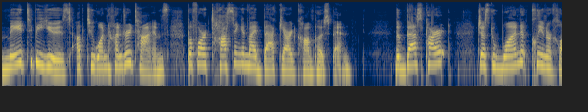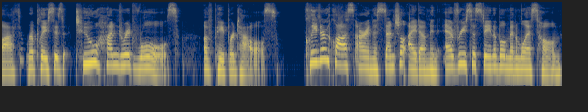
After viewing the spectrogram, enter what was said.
made to be used up to 100 times before tossing in my backyard compost bin. The best part? Just one cleaner cloth replaces 200 rolls of paper towels. Cleaner cloths are an essential item in every sustainable minimalist home,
